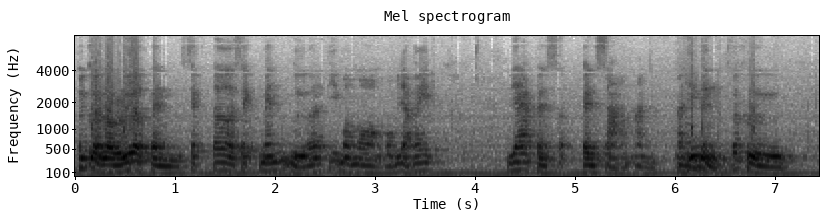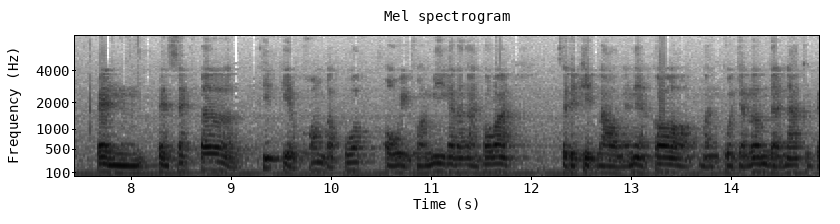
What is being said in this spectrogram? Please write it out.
ถ้าเกิดเราเลือกเป็นเซกเตอร์เซกเมนต์หรือที่มามอง ผมอยากให้แยกเป็นเป็นสามอัน อันที่หนึ่งก็คือเป็นเป็นเซกเตอร์ที่เกี่ยวข้องกับพวกโอ e คอนมีกันแล้วกัน เพราะว่าเศรษฐกิจเราเนี่ยก็มันควรจะเริ่มเดินหน้าขึ้นไป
